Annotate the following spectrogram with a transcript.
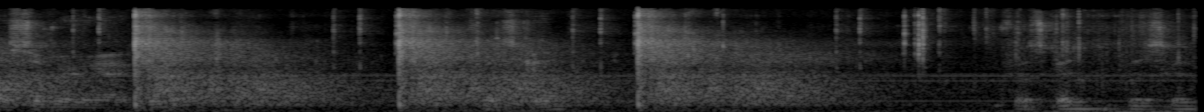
Also very accurate. Feels good. Feels good. Feels good.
